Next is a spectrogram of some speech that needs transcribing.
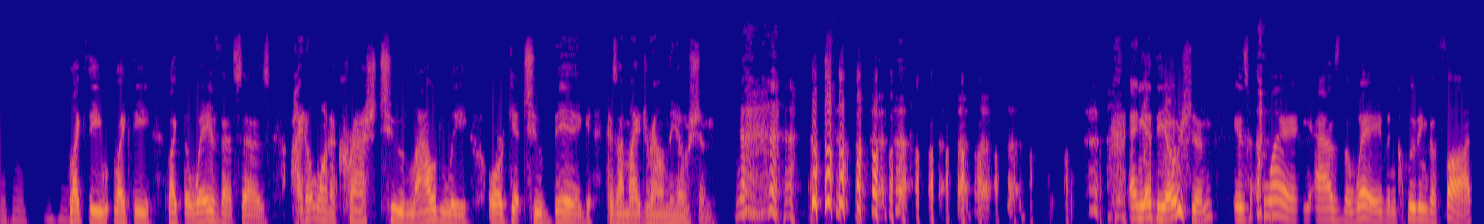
Mm-hmm. Mm-hmm. Like the like the like the wave that says, I don't want to crash too loudly or get too big because I might drown the ocean. and yet the ocean is playing as the wave, including the thought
